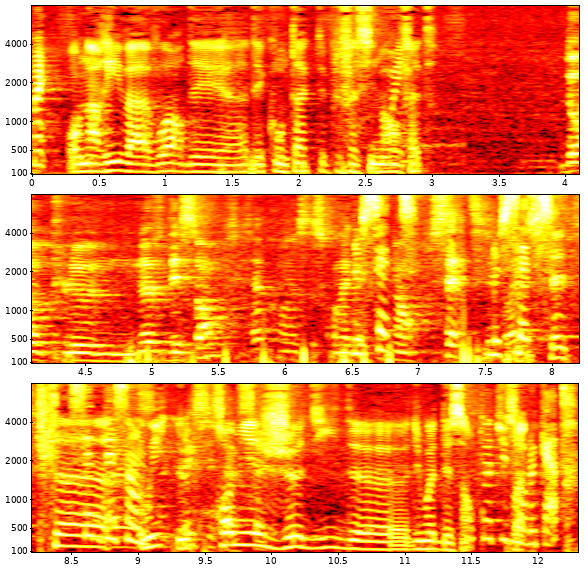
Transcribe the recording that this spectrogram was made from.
Ouais. on arrive à avoir des, euh, des contacts plus facilement Oui. en fait. Donc le 9 décembre, c'est ça qu'on- c'est ce qu'on a Le dit 7. Non, 7. Le Ouais, 7. 7, 7 décembre. Oui, le Oui, c'est ça, premier le 7. jeudi de- du mois de décembre. toi, tu Ouais. sors le 4.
